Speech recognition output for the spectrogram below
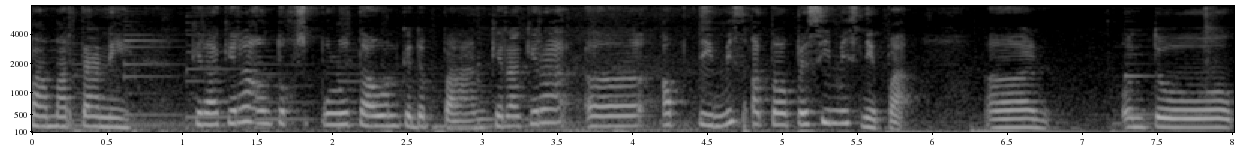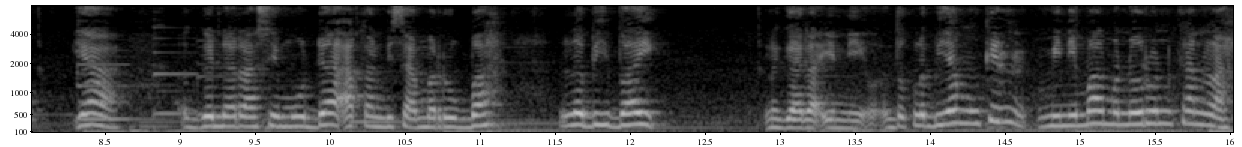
Pak Marta nih? Kira-kira untuk 10 tahun ke depan, kira-kira uh, optimis atau pesimis nih Pak? Uh, untuk ya generasi muda akan bisa merubah lebih baik negara ini untuk lebih ya mungkin minimal menurunkan lah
